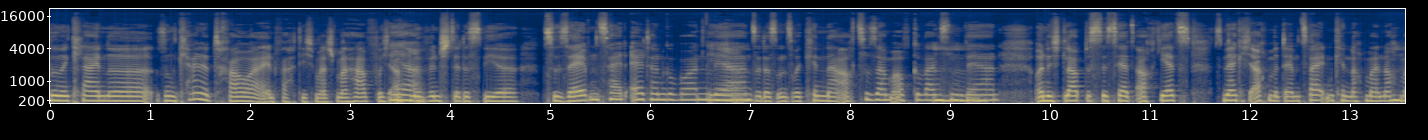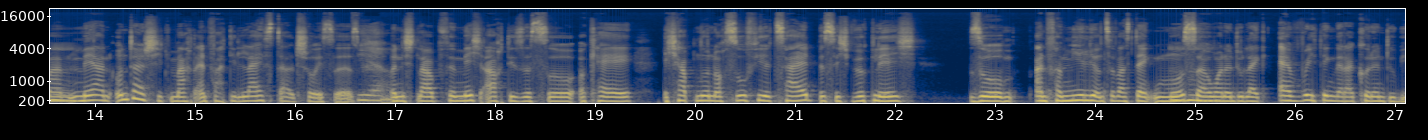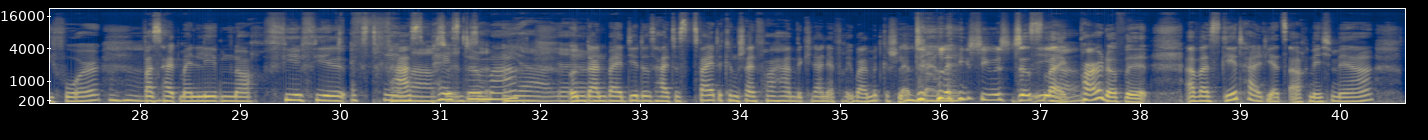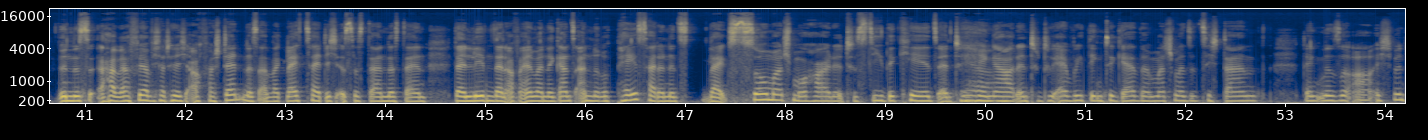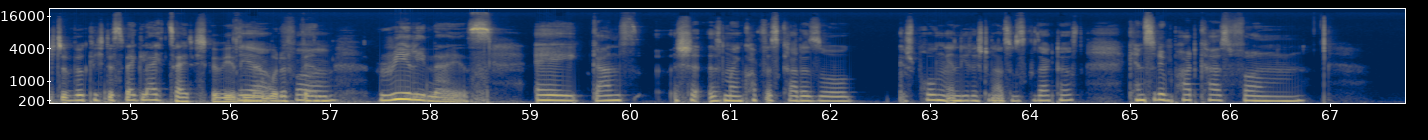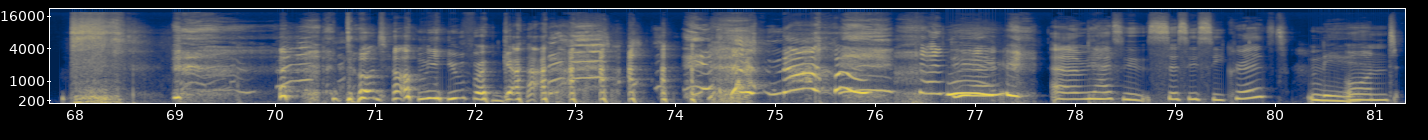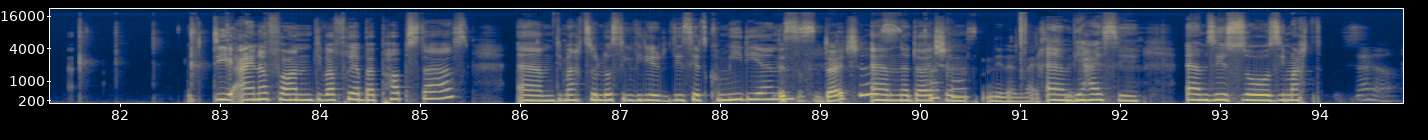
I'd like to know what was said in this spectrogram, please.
so eine kleine, so eine kleine Trauer einfach, die ich manchmal habe, wo ich auch Ja. mir wünschte, dass wir zur selben Zeit Eltern geworden Ja. wären, so dass unsere Kinder auch zusammen Mhm. aufgewachsen wären. Und ich glaube, dass das jetzt auch jetzt, das merke ich auch mit dem zweiten Kind nochmal, noch mal mehr einen Unterschied macht, einfach die Lifestyle-Choices. Mhm. Ja. Und ich glaube, für mich auch dieses so, okay, ich habe nur noch so viel Zeit, bis ich wirklich so an Familie und sowas denken muss. So I Mhm. want to do like everything that I couldn't do before, was halt mein Leben noch viel, viel Extremer, so macht. ja, ja, und dann bei dir das halt das zweite Kind, scheint vorher haben wir Kinder einfach überall mitgeschleppt. like she was just Mhm. Ja. like part of it. Aber es geht halt jetzt auch nicht mehr. Und das, dafür habe ich natürlich auch Verständnis, aber gleichzeitig ist es dann, dass dein, dein Leben dann auf einmal eine ganz andere Pace hat und it's like so much more harder to see the kids and to Ja. hang out and to do everything together. Manchmal sitze ich da und denke mir so, oh, ich wünschte wirklich, das wäre gleichzeitig gewesen. Ja, That would have voll. been really nice. Ey, ganz, ist, mein Kopf ist gerade so gesprungen in die Richtung, als du das gesagt hast. Kennst du den Podcast von Don't tell me you forgot. ähm, wie heißt sie? Sissy Secrets. Nee. Und die eine von, die war früher bei Popstars. Ähm, die macht so lustige Videos, die ist jetzt Comedian. Ist das ein deutsches? Ähm, eine deutsche. Podcast? Nee, dann weiß ich Ähm, nicht. wie heißt sie? Ähm, sie ist so, sie macht.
